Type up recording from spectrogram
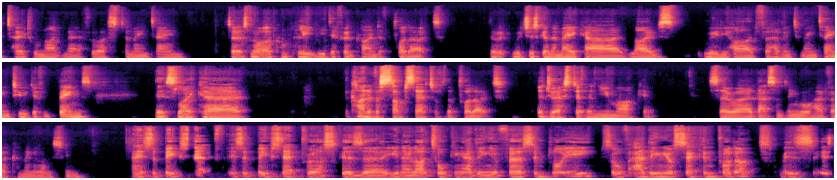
a total nightmare for us to maintain. So it's not a completely different kind of product, which is going to make our lives really hard for having to maintain two different things. It's like a, a kind of a subset of the product addressed at a new market. So uh, that's something we'll have uh, coming along soon and it's a big step. It's a big step for us because uh, you know, like talking adding your first employee, sort of adding your second product is is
